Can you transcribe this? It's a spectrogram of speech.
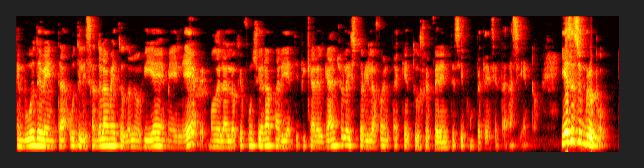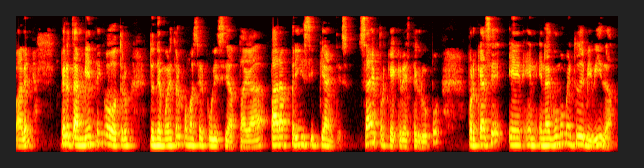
embudos de venta utilizando la metodología MLF, modelar lo que funciona para identificar el gancho, la historia y la oferta que tus referentes y competencias están haciendo. Y ese es un grupo, ¿vale? Pero también tengo otro donde muestro cómo hacer publicidad pagada para principiantes. ¿Sabes por qué creé este grupo? Porque hace en, en, algún momento de mi vida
